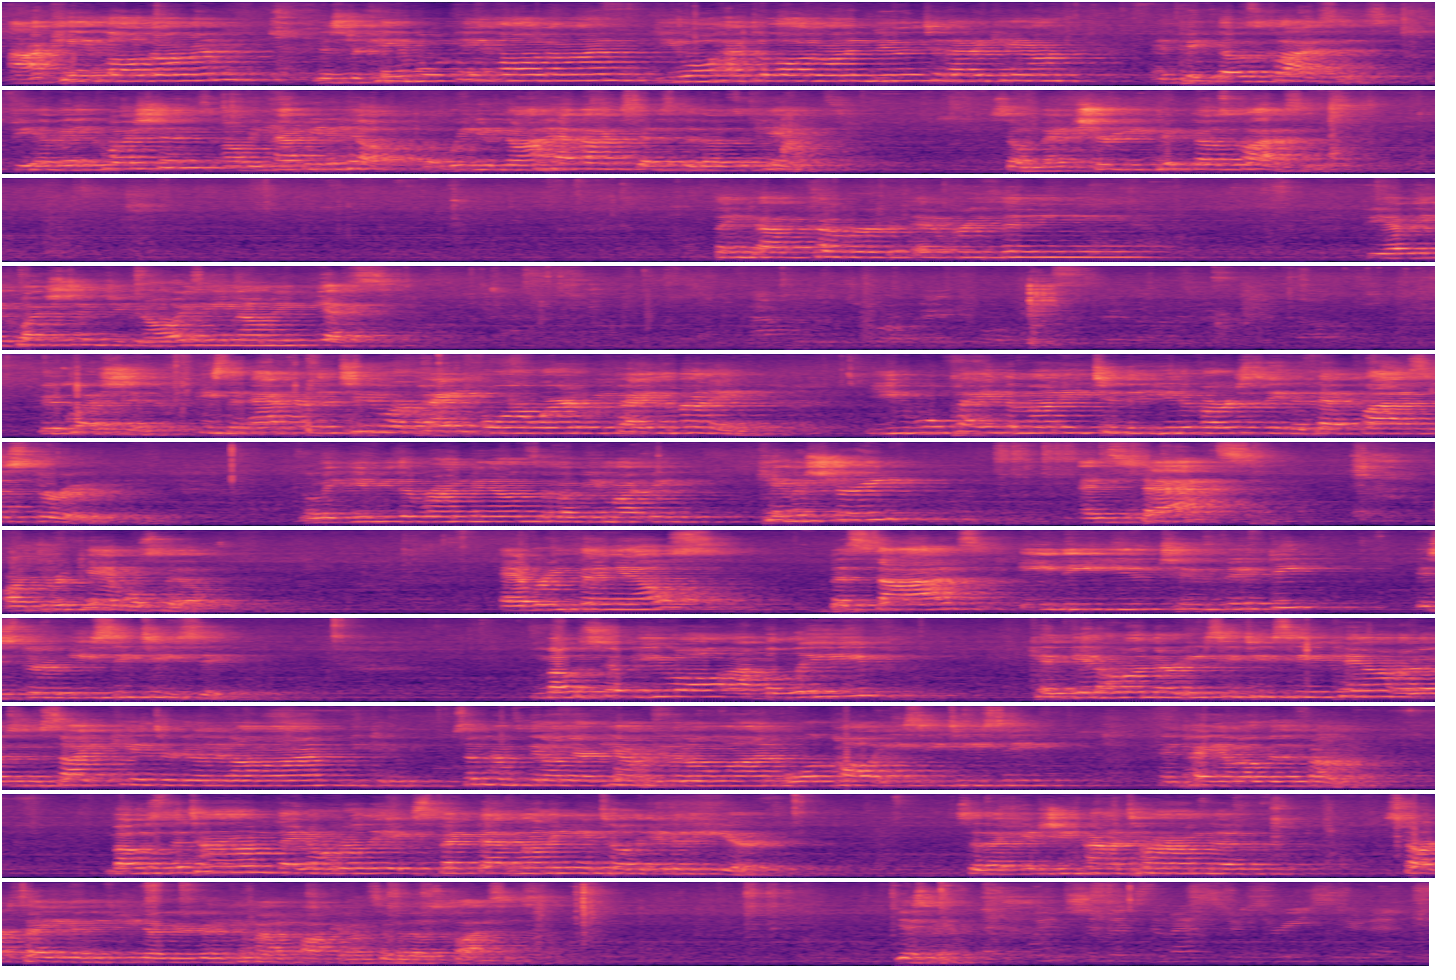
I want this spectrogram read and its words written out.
I can't log on, Mr. Campbell can't log on, you all have to log on and do it to that account and pick those classes. If you have any questions, I'll be happy to help, but we do not have access to those accounts. So make sure you pick those classes. I think I've covered everything. If you have any questions, you can always email me. Yes? Good question. He said, after the two are paid for, where do we pay the money? You will pay the money to the university that that class is through. Let me give you the rundown. Some of you might be chemistry and stats are through Campbellsville. Everything else besides EDU 250 is through ECTC. Most of you all, I believe, can get on their ECTC account. I know some site kids are doing it online. You can sometimes get on their account and do it online or call ECTC and pay them over the phone. Most of the time, they don't really expect that money until the end of the year. So that gives you kind of time to start saving if you know you're going to come out of pocket on some of those classes. Yes, ma'am. When should the semester three students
